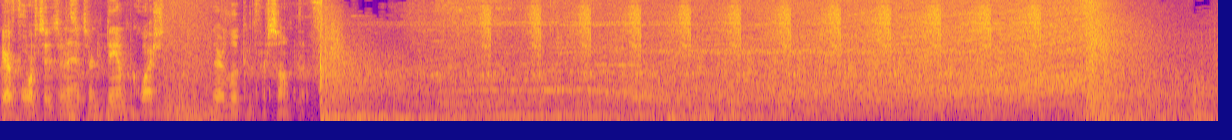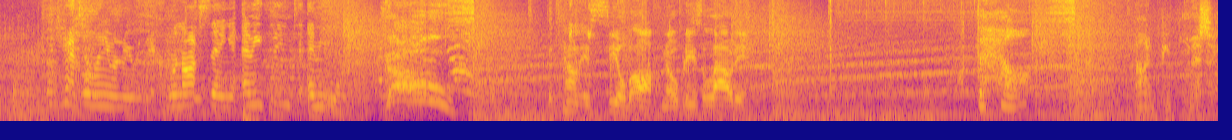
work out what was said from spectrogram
Air Force isn't answering a damn question. They're looking for something. We can't tell anyone we were there. We're not saying anything to anyone. Go! The town is sealed off. Nobody's allowed in. What the hell? Nine people missing.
